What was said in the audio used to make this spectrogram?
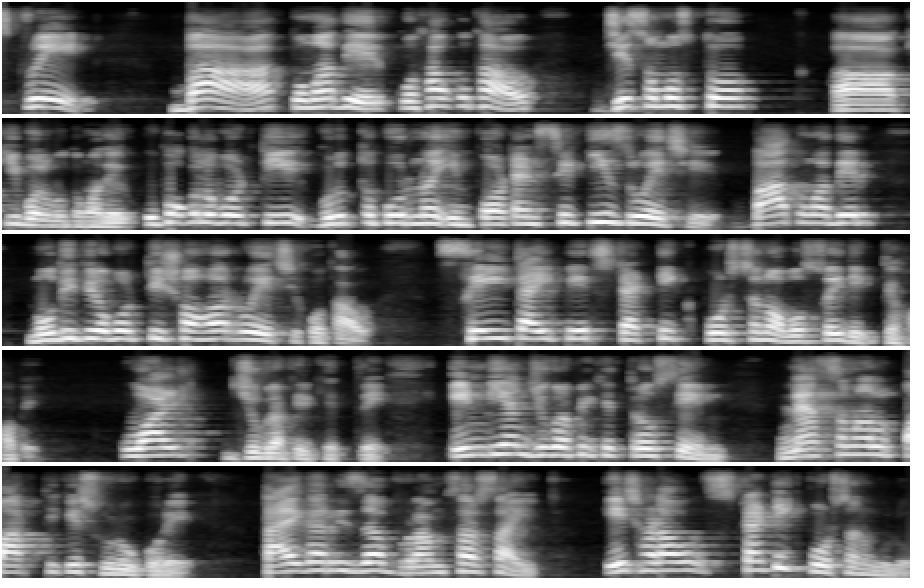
স্ট্রেট বা তোমাদের কোথাও কোথাও যে সমস্ত কি বলব তোমাদের, উপকূলবর্তী গুরুত্বপূর্ণ ইম্পর্ট্যান্ট সিটিজ রয়েছে বা তোমাদের নদী তীরবর্তী শহর রয়েছে কোথাও, সেই টাইপের স্ট্যাটিক পোর্শন অবশ্যই দেখতে হবে। ওয়ার্ল্ড জিওগ্রাফির ক্ষেত্রে। ইন্ডিয়ান জিওগ্রাফির ক্ষেত্রেও সেম ন্যাশনাল পার্ক থেকে শুরু করে টাইগার রিজার্ভ, রামসার সাইট, এছাড়াও স্ট্যাটিক পোর্শনগুলো।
